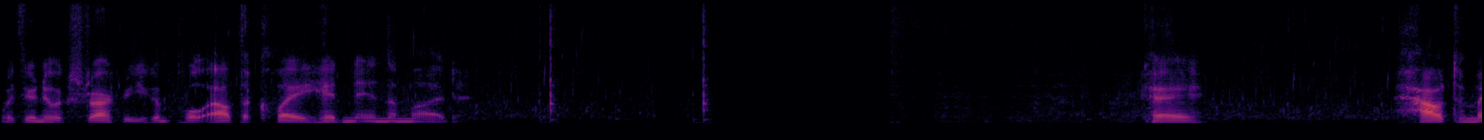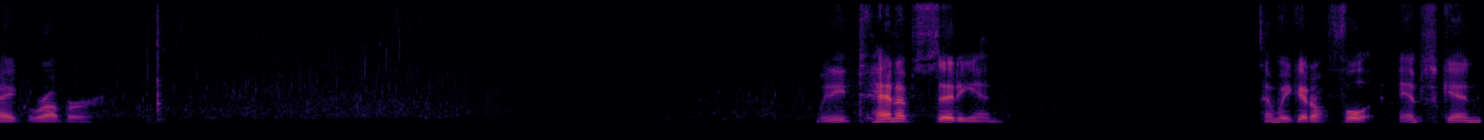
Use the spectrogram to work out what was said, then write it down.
With your new extractor, you can pull out the clay hidden in the mud. Okay. How to make rubber. We need 10 obsidian. And we get a full imp skin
